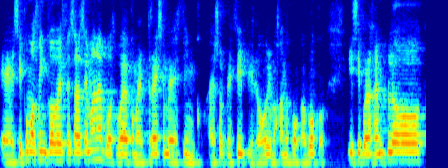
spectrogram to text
eh, si como cinco veces a la semana, pues voy a comer tres en vez de cinco. A eso al principio y luego ir bajando poco a poco. Y si, por ejemplo,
